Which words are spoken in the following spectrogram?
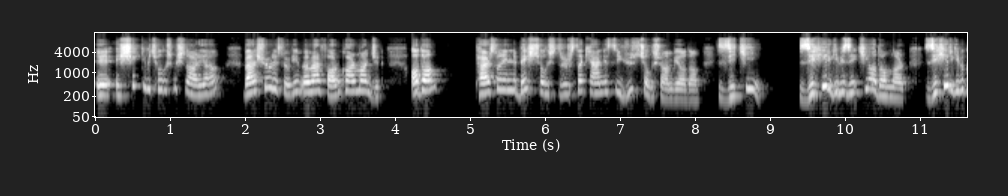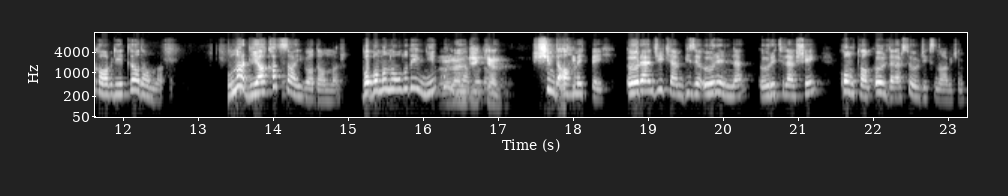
e, eşek gibi çalışmışlar ya. Ben şöyle söyleyeyim Ömer Faruk Harmancık. Adam personelini 5 çalıştırırsa kendisi 100 çalışan bir adam. Zeki. Zehir gibi zeki adamlar. Zehir gibi kabiliyetli adamlar. Bunlar liyakat sahibi adamlar. Babamın oğlu değil. Niye adamı? Öğrenciyken. Şimdi Ahmet Bey, öğrenciyken bize öğrenilen, öğretilen şey komutan öl derse öleceksin abicim.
